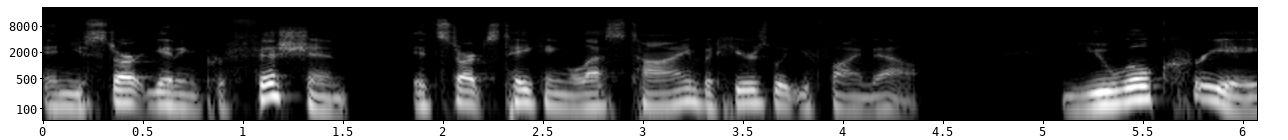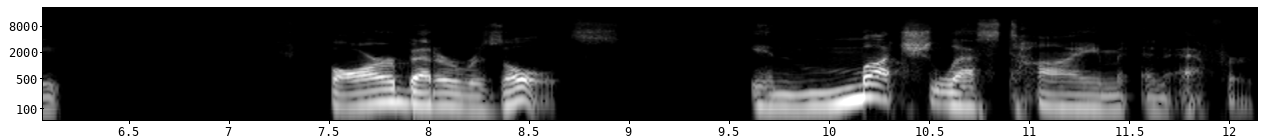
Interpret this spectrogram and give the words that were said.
and you start getting proficient, it starts taking less time. But here's what you find out you will create far better results in much less time and effort.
